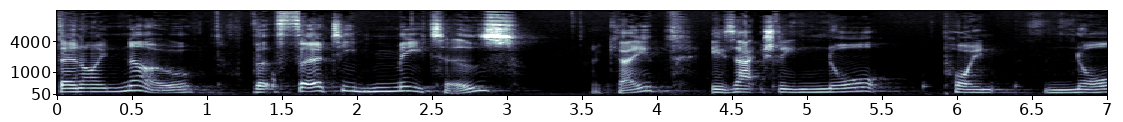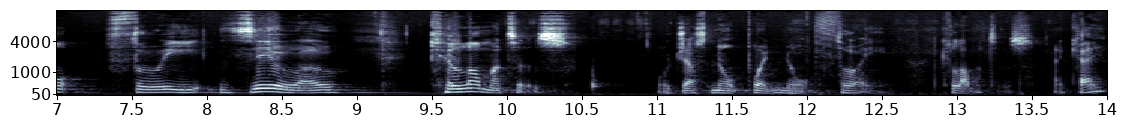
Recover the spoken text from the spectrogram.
then I know that 30 meters, okay, is actually 0.030 kilometers or just 0.03 kilometers, okay?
